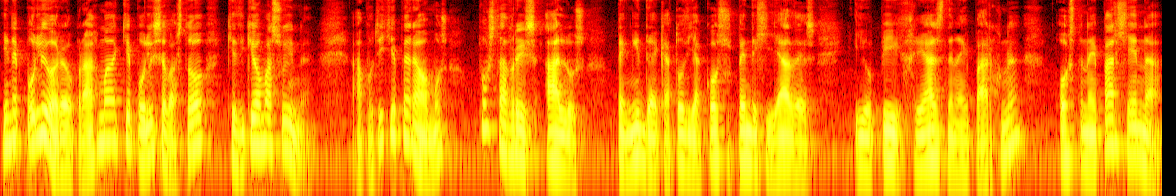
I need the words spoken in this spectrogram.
Είναι πολύ ωραίο πράγμα και πολύ σεβαστό και δικαίωμά σου είναι. Από εκεί και πέρα όμως, πώς θα βρεις άλλους 50, 100, 200, 5.000 οι οποίοι χρειάζεται να υπάρχουν, ώστε να υπάρχει ένα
